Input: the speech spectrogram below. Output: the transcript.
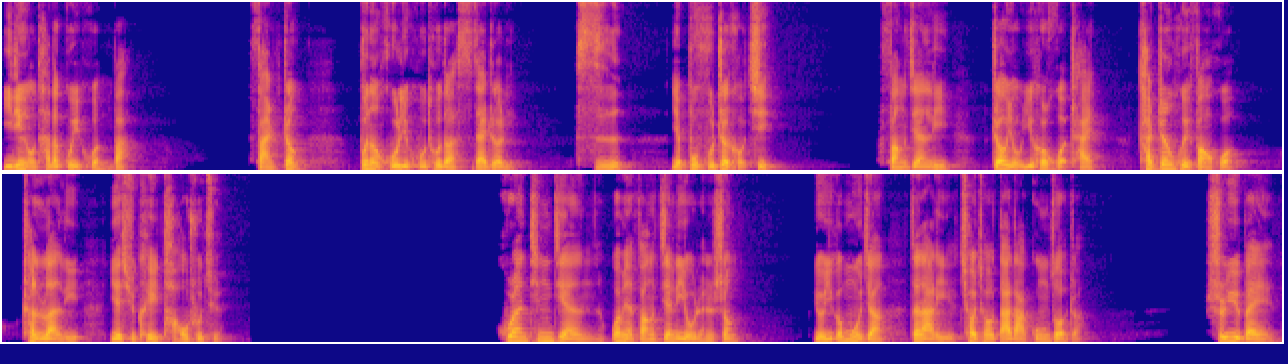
一定有他的鬼魂吧？反正不能糊里糊涂的死在这里，死也不服这口气。房间里只要有一盒火柴，他真会放火，趁乱里也许可以逃出去。忽然听见外面房间里有人声，有一个木匠。在那里敲敲打打工作着，是预备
